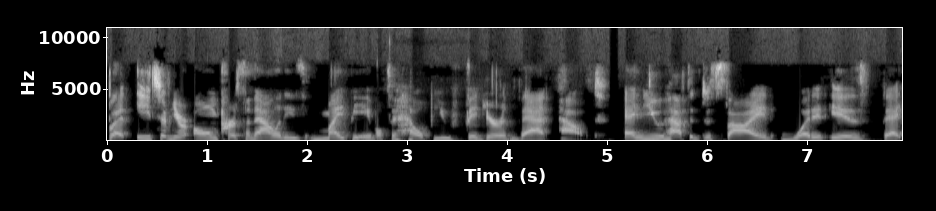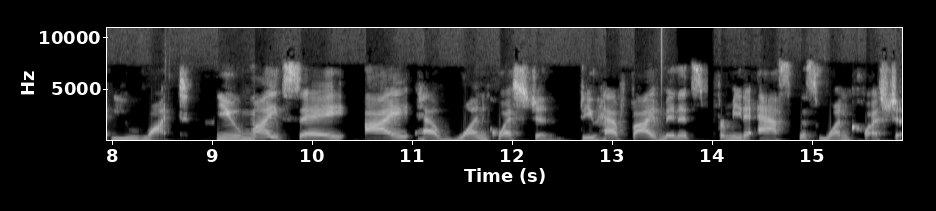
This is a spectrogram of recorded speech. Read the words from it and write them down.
but each of your own personalities might be able to help you figure that out. And you have to decide what it is that you want. You might say, I have one question. Do you have five minutes for me to ask this one question?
